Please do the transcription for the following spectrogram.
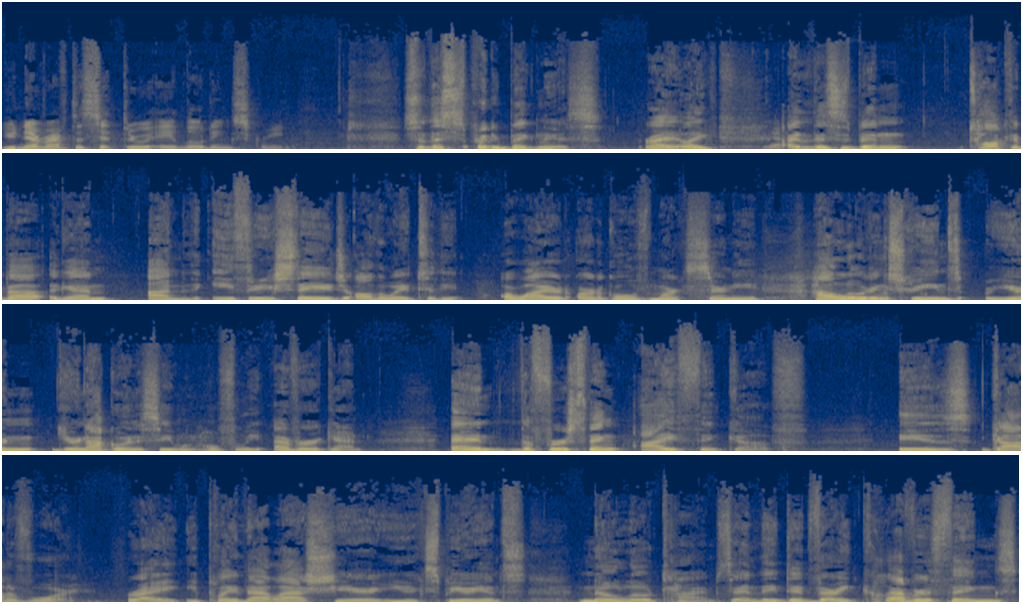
you never have to sit through a loading screen. So this is pretty big news, right? Like Yeah. I, this has been talked about again on the E3 stage, all the way to the Wired article of Mark Cerny. How loading screens you're you're not going to see one, hopefully, ever again. And the first thing I think of is God of War, right? You played that last year, you experienced no load times. And they did very clever things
